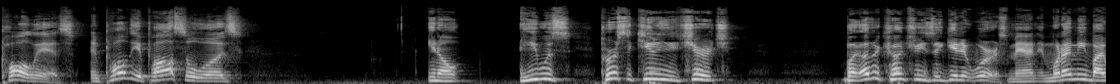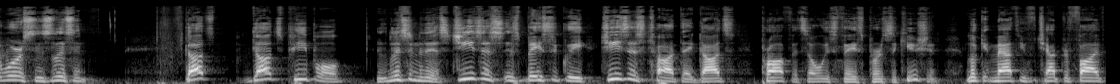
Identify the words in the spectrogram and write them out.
Paul is. And Paul the Apostle was, you know, he was persecuting the church, but other countries, they get it worse, man. And what I mean by worse is listen, God's, God's people, listen to this. Jesus is basically, Jesus taught that God's prophets always face persecution. Look at Matthew chapter 5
